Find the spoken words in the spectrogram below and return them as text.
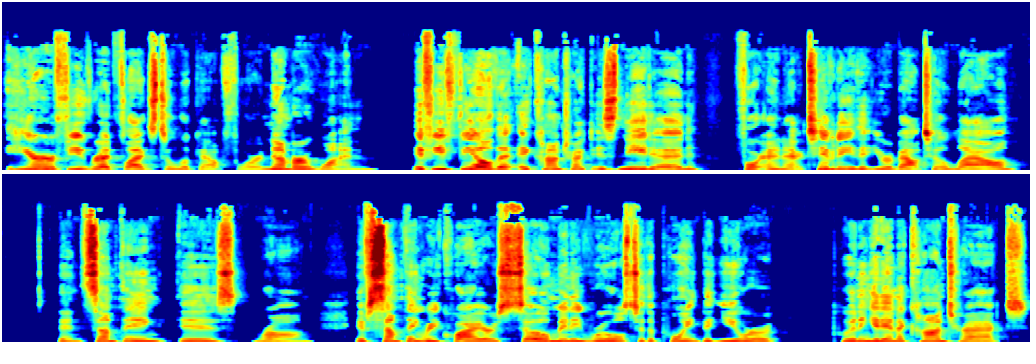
here are a few red flags to look out for. Number one, if you feel that a contract is needed for an activity that you're about to allow, then something is wrong. If something requires so many rules to the point that you are putting it in a contract,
